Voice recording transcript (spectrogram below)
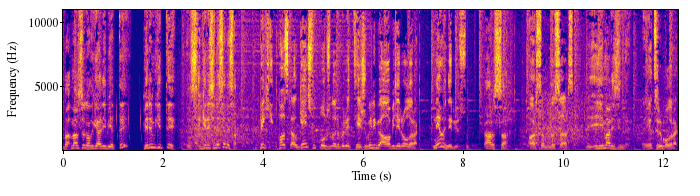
ba Barcelona galibiyetti. Birim gitti. E, Gerisine sen hesapla. Peki Pascal genç futbolcuları böyle tecrübeli bir abileri olarak ne öneriyorsun? Arsa. Arsa mı nasıl arsa? İmar izinle. E, yatırım olarak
